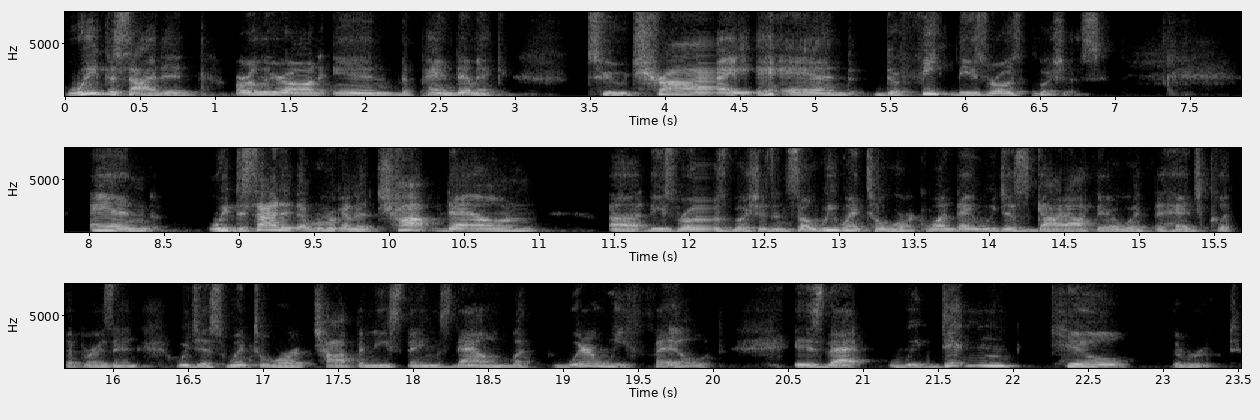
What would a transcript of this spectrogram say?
we decided earlier on in the pandemic to try and defeat these rose bushes. And we decided that we were going to chop down uh, these rose bushes. And so we went to work. One day we just got out there with the hedge clippers and we just went to work chopping these things down. But where we failed is that we didn't kill the root.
